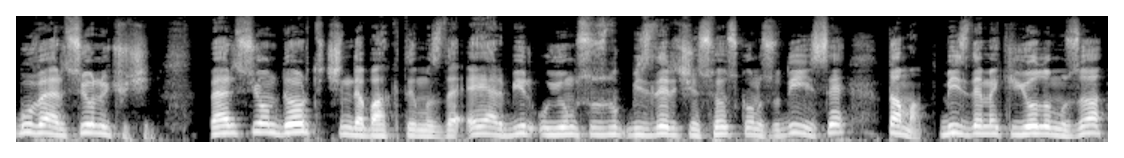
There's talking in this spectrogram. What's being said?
Bu versiyon 3 için. Versiyon 4 için de baktığımızda eğer bir uyumsuzluk bizler için söz konusu değilse tamam. Biz demek ki yolumuza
